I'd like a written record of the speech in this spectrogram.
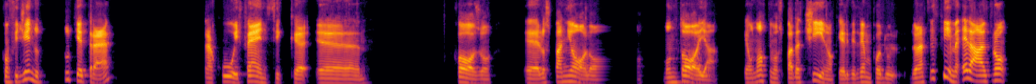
sconfiggendo tutti e 3 tra cui Fensick, ehm coso, ehm, lo spagnolo Montoya, che è un ottimo spadaccino, che rivedremo poi du durante il film, e l'altro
